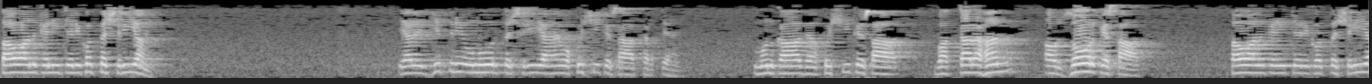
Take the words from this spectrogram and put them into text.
تو کے نیچے لکھو تشریح یعنی جتنی امور تشریح ہیں، وہ خوشی کے ساتھ کرتے ہیں۔ منقاد ہیں، خوشی کے ساتھ وہ کرہن اور زور کے ساتھ۔ تو کے نیچے لکھو تشریح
